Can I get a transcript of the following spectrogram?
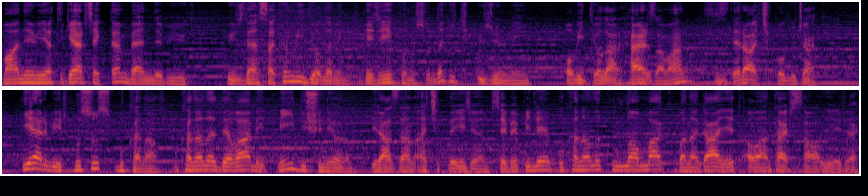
maneviyatı gerçekten bende büyük. Bu yüzden sakın videoların gideceği konusunda hiç üzülmeyin. O videolar her zaman sizlere açık olacak. Diğer bir husus bu kanal. Bu kanala devam etmeyi düşünüyorum. Birazdan açıklayacağım sebebiyle bu kanalı kullanmak bana gayet avantaj sağlayacak.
